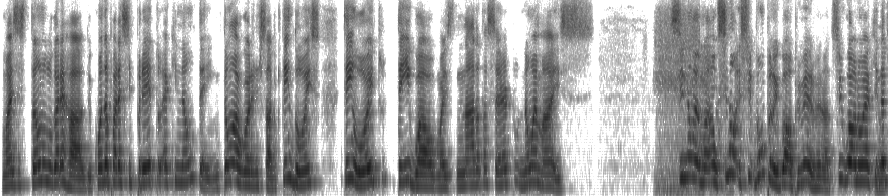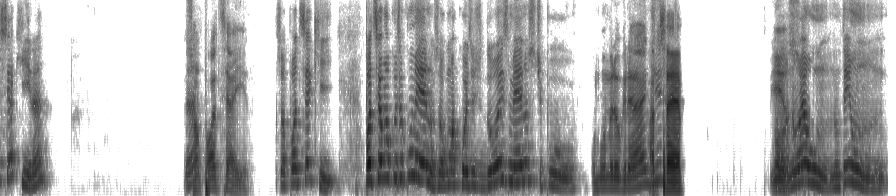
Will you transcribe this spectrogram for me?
mas estão no lugar errado. E quando aparece preto é que não tem. Então agora a gente sabe que tem dois, tem oito, tem igual, mas nada tá certo, não é mais. Se não é mais. Se não, se, vamos pelo igual primeiro, Renato? Se igual não é aqui, Eu... deve ser aqui, né? né? Só pode ser aí. Só pode ser aqui. Pode ser uma coisa com menos, alguma coisa de dois menos, tipo. Um número grande. Pode ser. Ó, não é um, não tem um.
